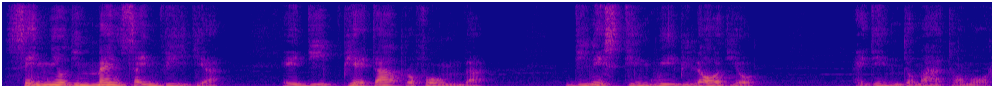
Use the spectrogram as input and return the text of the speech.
segno d'immensa invidia e di pietà profonda d'inestinguibil odio ed indomato amor.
